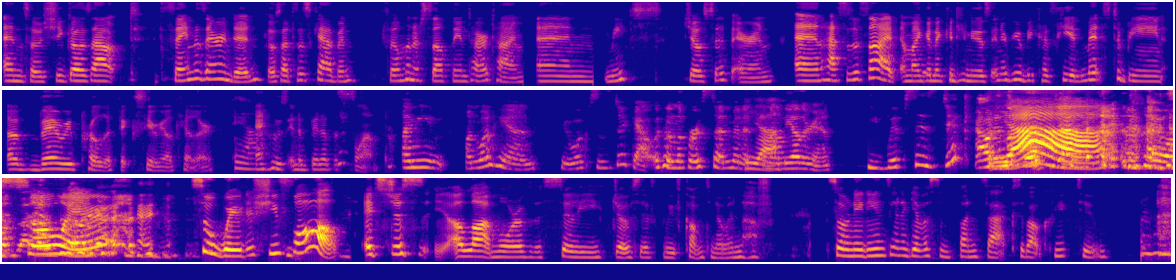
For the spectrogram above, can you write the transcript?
And so she goes out, same as Aaron did, goes out to this cabin, filming herself the entire time, and meets Joseph, Aaron, and has to decide am I going to continue this interview because he admits to being a very prolific serial killer Yeah. and who's in a bit of a slump. I mean, on one hand, he whips his dick out within the first 10 minutes. Yeah. And on the other hand, he whips his dick out in Yeah. the first 10 minutes. I love that. So where- So where does she fall? It's just a lot more of the silly Joseph we've come to know and love. So Nadine's gonna give us some fun facts about Creep 2.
